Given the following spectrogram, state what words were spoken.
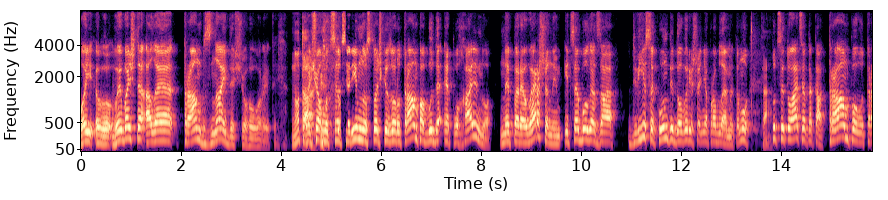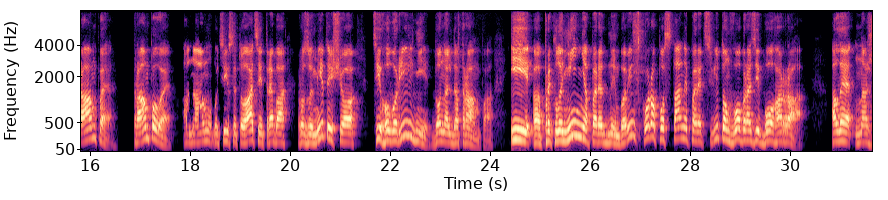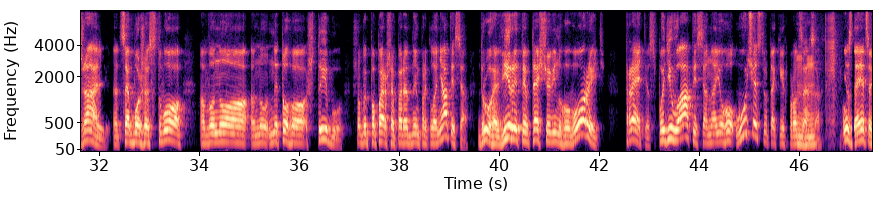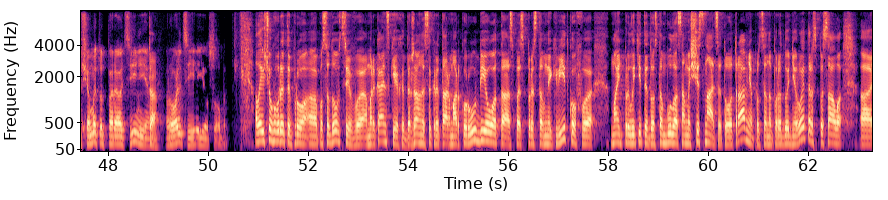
Ой, е, вибачте, але Трамп знайде, що говорити. Ну так. Причому це все рівно з точки зору Трампа буде епохально неперевершеним, і це буде за дві секунди до вирішення проблеми. Тому Так. тут ситуація така: Трампову Трампе, Трампове. А нам у цій ситуації треба розуміти, що ці говорільні Дональда Трампа і е, преклоніння перед ним, бо він скоро постане перед світом в образі Бога Ра. Але на жаль, це божество, воно ну не того штибу, щоб, по-перше, перед ним преклонятися. Друге, вірити в те, що він говорить. Третє, сподіватися на його участь у таких процесах. Мені здається, що ми тут переоцінюємо Так. роль цієї особи. Але якщо говорити про е, посадовців е, американських, державний секретар Марко Рубіо та спецпредставник Вітков е, мають прилетіти до Стамбула саме 16 травня. Про це напередодні Reuters писало.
